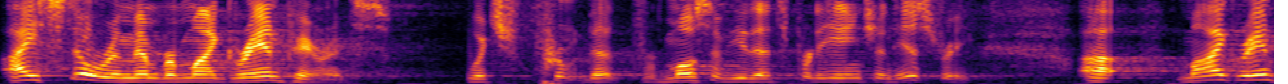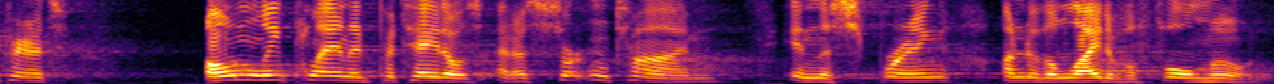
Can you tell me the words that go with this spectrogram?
I still remember my grandparents, which for, for most of you that's pretty ancient history. Uh, my grandparents only planted potatoes at a certain time in the spring under the light of a full moon.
